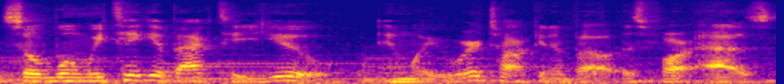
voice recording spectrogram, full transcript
So when we take it back to you and what you were talking about as far as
